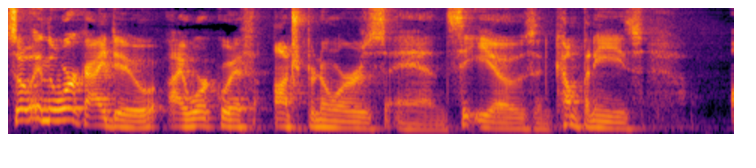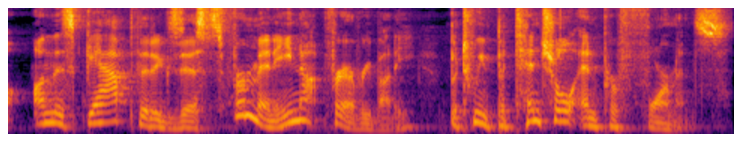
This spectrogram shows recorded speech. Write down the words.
So, in the work I do, I work with entrepreneurs and CEOs and companies on this gap that exists for many, not for everybody, between potential and performance.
